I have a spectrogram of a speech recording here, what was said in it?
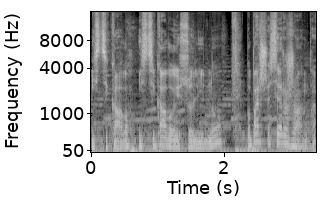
Із цікавого. Із цікавого і солідного. По-перше, сержанта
